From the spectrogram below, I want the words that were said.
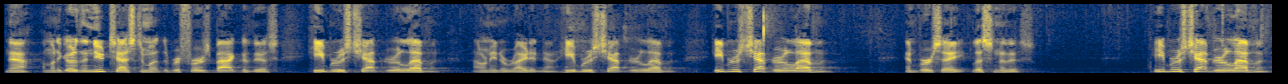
Now, I'm going to go to the New Testament that refers back to this. Hebrews chapter 11. I don't need to write it down. Hebrews chapter 11. Hebrews chapter 11 and verse 8. Listen to this. Hebrews chapter 11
